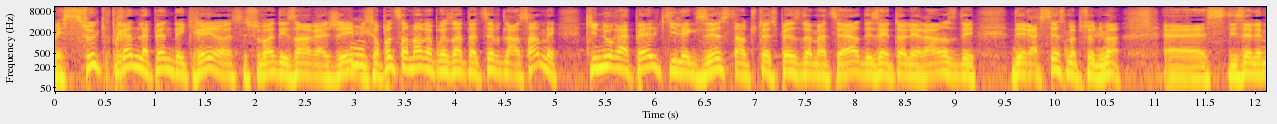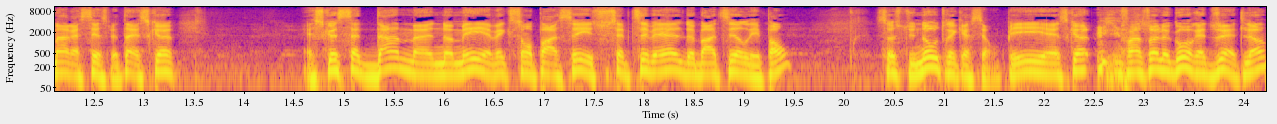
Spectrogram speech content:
Mais ceux qui prennent la peine d'écrire, c'est souvent des enragés, mm. puis qui sont pas nécessairement représentatifs de l'ensemble, mais qui nous rappellent qu'il existe en toute espèce de matière des intolérances, des, des racismes absolument. Euh, des éléments racistes. Est-ce que est-ce que cette dame nommée avec son passé est susceptible, elle, de bâtir les ponts? Ça, c'est une autre question. Puis, est-ce que François Legault aurait dû être là?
